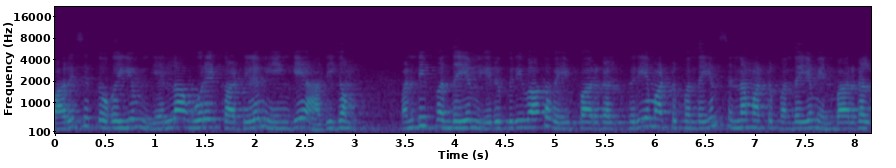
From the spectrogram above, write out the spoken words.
பரிசு தொகையும் எல்லா ஊரை காட்டிலும் இங்கே அதிகம். வண்டிப்பந்தயம் இரு பிரிவாக வைப்பார்கள் பெரிய மாட்டுப் பந்தயம் சின்ன மாட்டுப் பந்தயம் என்பார்கள்.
